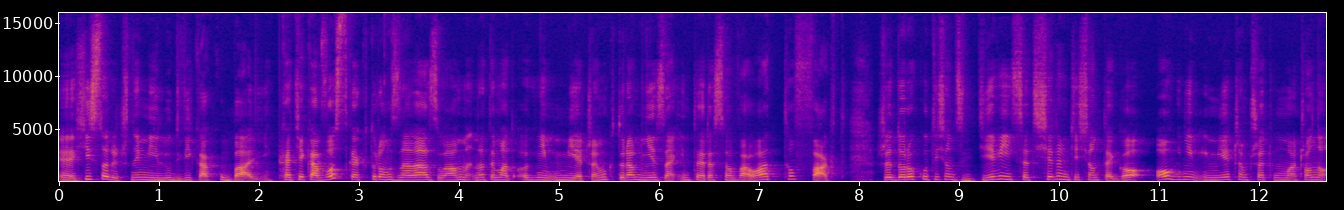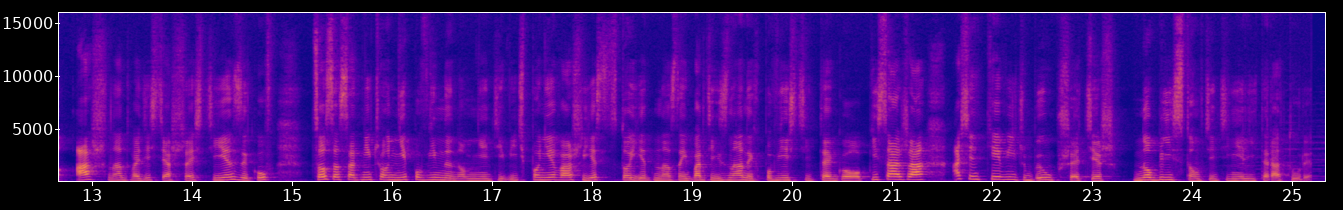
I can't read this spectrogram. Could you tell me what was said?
e, historycznymi Ludwika Kubali. Taka ciekawostka, którą znalazłam na temat Ogniem i Mieczem, która mnie zainteresowała, to fakt, że do roku 1970 Ogniem i Mieczem przetłumaczono aż na 26 języków, co zasadniczo nie powinno mnie dziwić, ponieważ jest to jedna z najbardziej znanych powieści tego pisarza, a Sienkiewicz był przecież noblistą w dziedzinie literatury.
